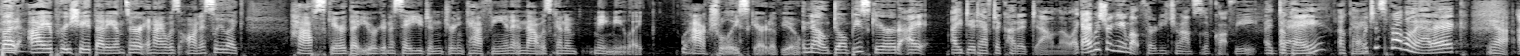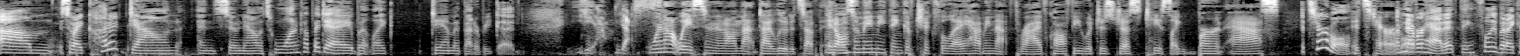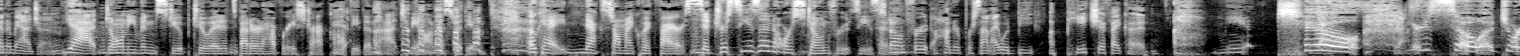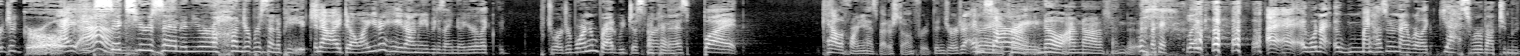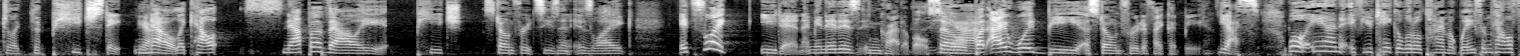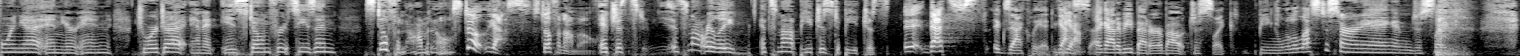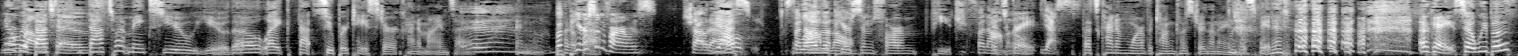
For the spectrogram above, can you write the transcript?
But I appreciate that answer. And I was honestly like half scared that you were going to say you didn't drink caffeine and that was going to make me like actually scared of you. No, don't be scared. I I did have to cut it down though. Like I was drinking about 32 ounces of coffee a day. Okay, okay. Which is problematic. Yeah. Um. So I cut it down, and so now it's one cup a day. But like, damn, it better be good. Yeah. Yes. Mm-hmm. We're not wasting it on that diluted stuff. It also made me think of Chick fil A having that Thrive coffee, which is just tastes like burnt ass. It's terrible. It's terrible. I've never had it, thankfully, but I can imagine. Yeah, don't even stoop to it. It's better to have RaceTrac coffee than that, to be honest with you. Okay, next on my quick fire citrus season or stone fruit season? Stone fruit, 100%. I would be a peach if I could. Me too. Yes. You're so a Georgia girl. I am. Six years in and you're 100% a peach. Now, I don't want you to hate on me because I know you're like Georgia born and bred. We just learned Okay. this, but California has better stone fruit than Georgia. I'm Okay, sorry. fine. No, I'm not offended. Okay, like I, I, when I, my husband and I were like, yes, we're about to move to like the peach state. Yeah. No, like Cal, Napa Valley peach stone fruit season is like, it's like Eden. I mean, it is incredible. So, Yeah. but I would be a stone fruit if I could be. Yes. Well, and if you take a little time away from California and you're in Georgia and it is stone fruit season, still phenomenal. Still, yes, still phenomenal. It just, it's not really, it's not peaches to peaches. It- that's exactly it. Yes, Yeah. I got to be better about just like being a little less discerning and just like No, but that's relative. that's what makes you you though, like that super taster kind of mindset. Uh, and but Pearson. Farms, shout out. yes, love a Phenomenal. Pearson Farm peach. Phenomenal. It's great. Yes. that's kind of more of a tongue twister than I anticipated. okay, so we both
